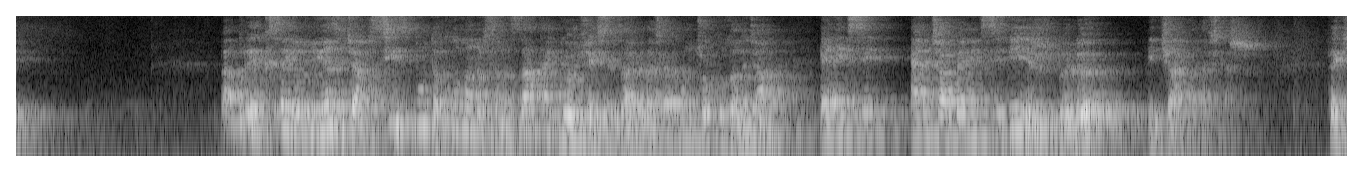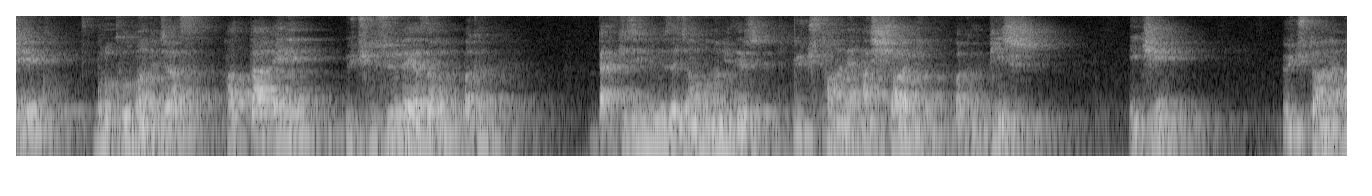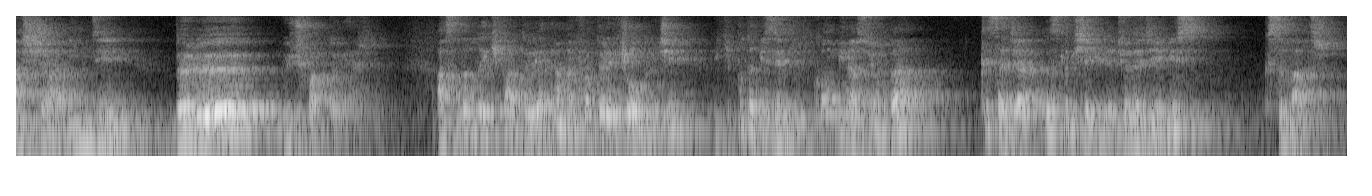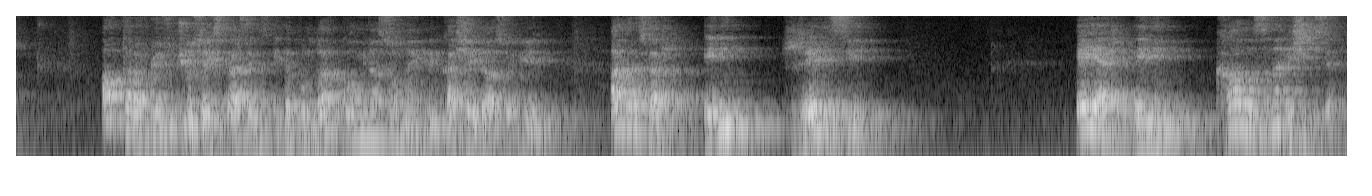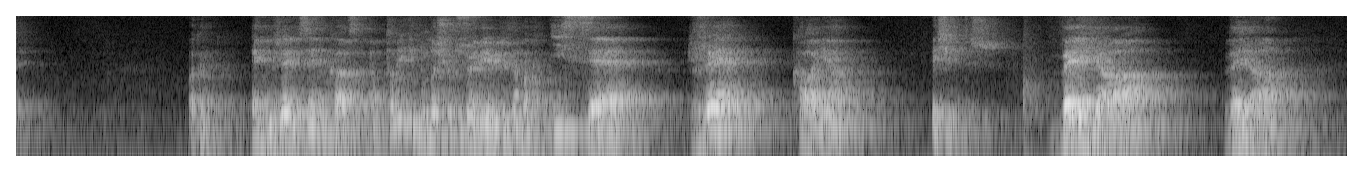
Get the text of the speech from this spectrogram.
Ben buraya kısa yolunu yazacağım. Siz burada kullanırsanız zaten göreceksiniz arkadaşlar. Bunu çok kullanacağım. n eksi n çarpı n eksi 1 bölü 2 arkadaşlar. Peki bunu kullanacağız. Hatta n'in üçlüsünü de yazalım. Bakın belki zihninize canlanabilir. 3 tane aşağı in. Bakın 1, 2, 3 tane aşağı indin bölü 3 faktöriyel. Aslında bu da 2 faktöriyeldir ama 2 faktöriyel 2 olduğu için 2. Bu da bizim kombinasyonda kısaca, hızlı bir şekilde çözeceğimiz kısımlardır. Alt taraf gözüküyorsa isterseniz bir de burada kombinasyonla ilgili birkaç şey daha söyleyeyim. Arkadaşlar n'in r'lisi eğer n'in k'lısına eşitse bakın n'in r'lisi n'in k'lısı. Yani tabii ki burada şunu söyleyebiliriz. mi? Bakın ise r k'ya eşittir. Veya veya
